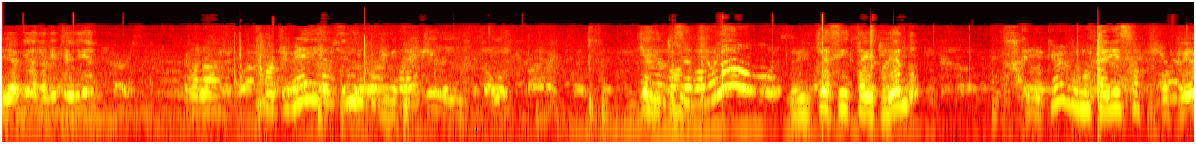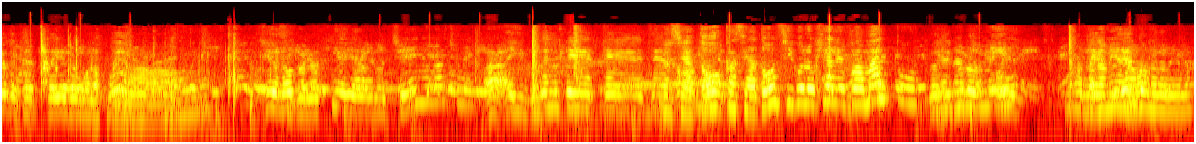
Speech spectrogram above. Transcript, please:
¿Y a qué hora saliste hoy día? Como a las cuatro y media, cinco, por ahí. ¿Y qué haces pues. ¿Pero y qué así estás estudiando? Ay, ¿por qué me preguntáis eso? Porque creo que te yendo como la juega. ¿Sí o no? Psicología ya lo eché yo, gacho. Ah, y por eso te... te, te Pero si a todos, casi a todos en psicología les va mal, pues. Pero si tú no- anatomía. oye, ¿tú no Anatomía no, no.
